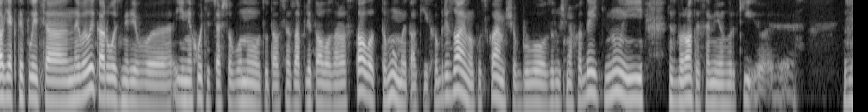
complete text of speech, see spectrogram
Так як теплиця невелика розмірів е, і не хочеться, щоб воно тут все заплітало, заростало, тому ми так їх обрізаємо, опускаємо, щоб було зручно ходити. Ну і збирати самі огірки. е,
